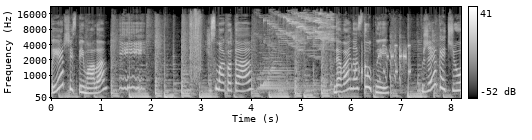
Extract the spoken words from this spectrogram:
Перший спіймала. Смакота. Давай наступний. Вже качу.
